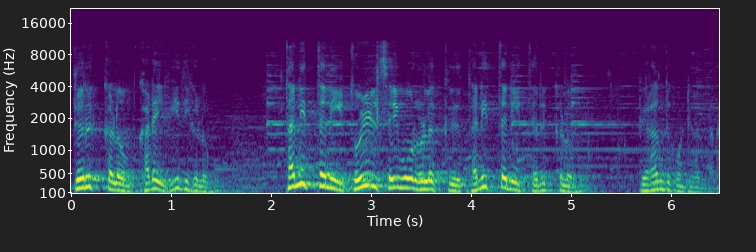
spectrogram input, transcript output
தெருக்களும் கடை வீதிகளும் தனித்தனி தொழில் செய்வோர்களுக்கு தனித்தனி தெருக்களும் பிறந்து கொண்டிருந்தன.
